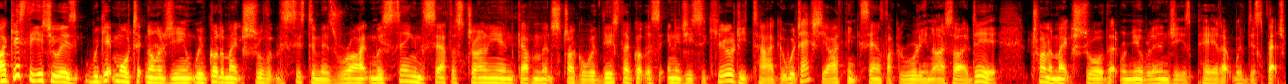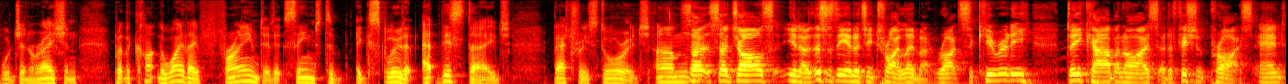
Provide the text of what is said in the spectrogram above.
I guess the issue is we get more technology in, we've got to make sure that the system is right. And we're seeing the South Australian government struggle with this. They've got this energy security target, which actually I think sounds like a really nice idea, trying to make sure that renewable energy is paired up with dispatchable generation. But the, the way they've framed it, it seems to exclude it at this stage battery storage. Um, so, so Giles, you know, this is the energy trilemma, right? Security, decarbonise at efficient price, and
